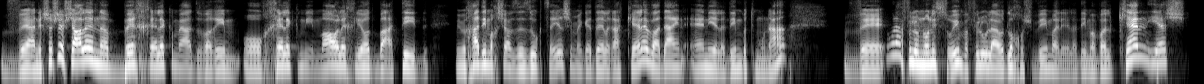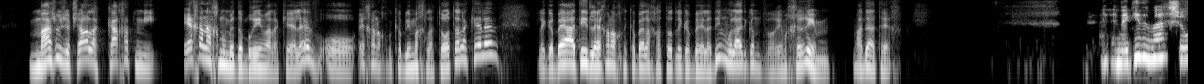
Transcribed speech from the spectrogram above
ואני חושב שאפשר לנבא חלק מהדברים, או חלק ממה הולך להיות בעתיד. במיוחד אם עכשיו זה זוג צעיר שמגדל רק כלב, ועדיין אין ילדים בתמונה. ואולי אפילו הם לא נישואים, ואפילו אולי עוד לא חושבים על ילדים, אבל כן יש משהו שאפשר לקחת איך אנחנו מדברים על הכלב, או איך אנחנו מקבלים החלטות על הכלב, לגבי העתיד, לאיך אנחנו נקבל החלטות לגבי ילדים, ואולי גם דברים אחרים. מה דעתך? אני אגיד משהו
